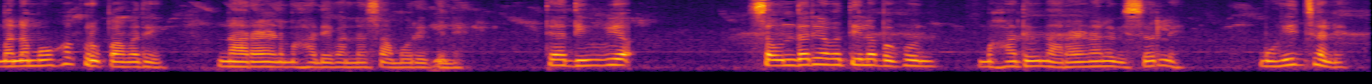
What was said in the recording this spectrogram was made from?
मनमोहक रूपामध्ये नारायण महादेवांना सामोरे गेले. त्या दिव्य सौंदर्यवतीला बघून महादेव नारायणाला विसरले. मोहित झाले.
